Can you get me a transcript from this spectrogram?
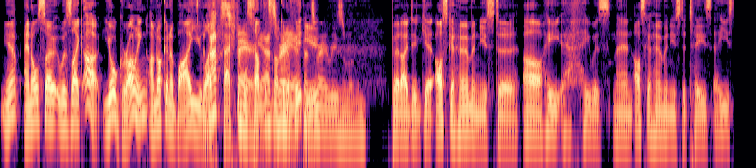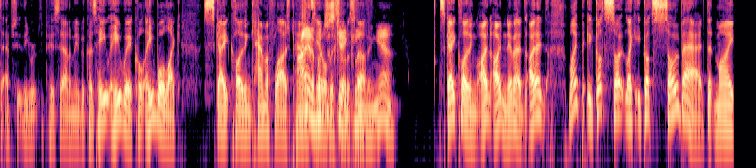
Yep. And also, it was like, oh, you're growing. I'm not going to buy you like that's fashionable fair. stuff yeah, that's, that's not going to fit That's you. very reasonable. But I did get Oscar Herman used to. Oh, he he was man. Oscar Herman used to tease. He used to absolutely rip the piss out of me because he he wear cool. He wore like skate clothing, camouflage pants. I had a bunch all of this skate sort of stuff. Yeah, skate clothing. I I never had. I my it got so like it got so bad that my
